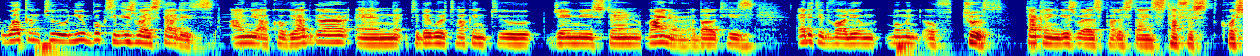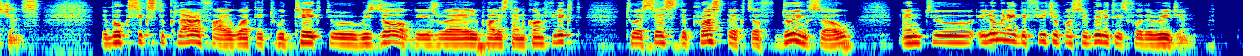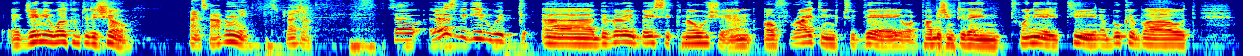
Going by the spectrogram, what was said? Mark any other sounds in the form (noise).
Welcome to New Books in Israel Studies. I'm Yaakov Yadgar, and today we're talking to Jamie Stern Weiner about his edited volume, Moment of Truth Tackling Israel's Palestine's Toughest Questions. The book seeks to clarify what it would take to resolve the Israel Palestine conflict, to assess the prospects of doing so, and to illuminate the future possibilities for the region. Uh, Jamie, welcome to the show. Thanks for having me. It's a pleasure. So let us begin with uh, the very basic notion of writing today or publishing today in 2018 a book about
